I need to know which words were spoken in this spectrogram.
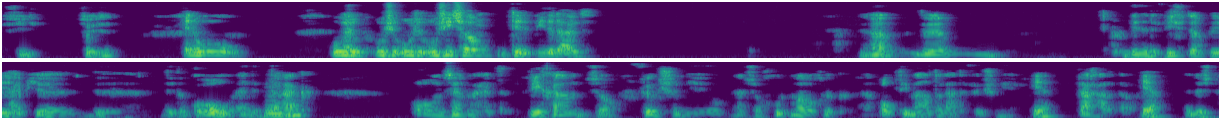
Precies. Zo is het. En hoe, hoe, En- hoe, hoe, hoe ziet zo'n therapie eruit? Ja, de, binnen de fysiotherapie heb je de, de, rol en de Mhm. taak om zeg maar, het lichaam zo functioneel en zo goed mogelijk eh, optimaal te laten functioneren. Ja. Daar gaat het over. Ja. En dus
